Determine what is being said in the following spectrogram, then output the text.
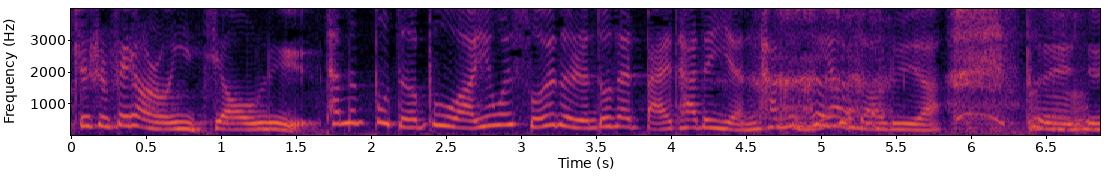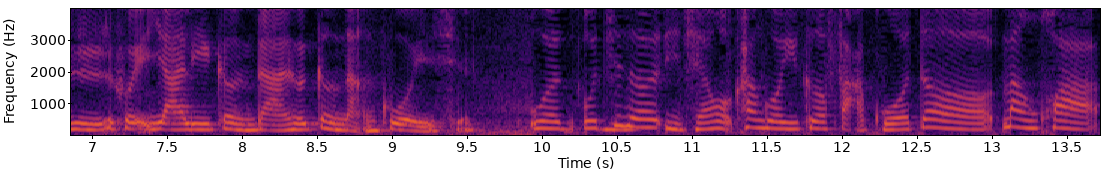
就是非常容易焦虑，他们不得不啊，因为所有的人都在白他的眼，他肯定要焦虑啊。对，就是会压力更大，会更难过一些。我我记得以前我看过一个法国的漫画，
